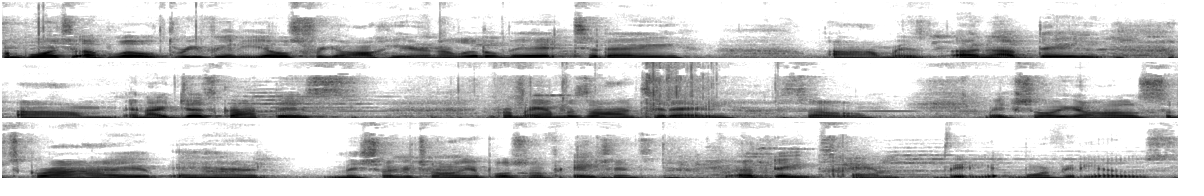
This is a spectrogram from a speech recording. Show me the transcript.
I'm going to upload three videos for y'all here in a little bit today. Um, is an update, um, and I just got this from Amazon today. So make sure y'all subscribe and make sure you turn on your post notifications for updates and video more videos.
